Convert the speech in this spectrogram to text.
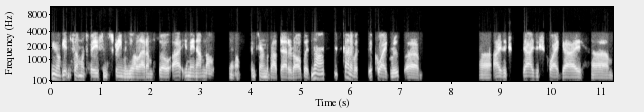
you know, get in someone's face and scream and yell at them. So I, I mean, I'm not, you know, concerned about that at all. But no, it's, it's kind of a, a quiet group. Um, uh, Isaac's Isaac's a quiet guy. Um,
